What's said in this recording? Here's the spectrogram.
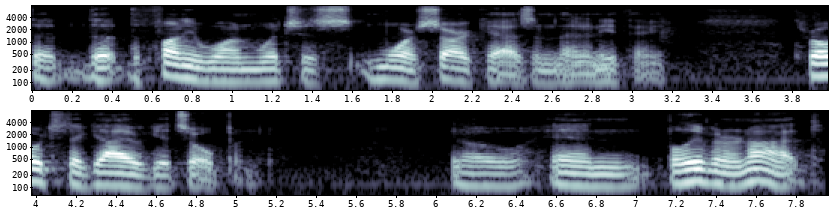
the the, the funny one, which is more sarcasm than anything, throw it to the guy who gets open. You know, and believe it or not,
